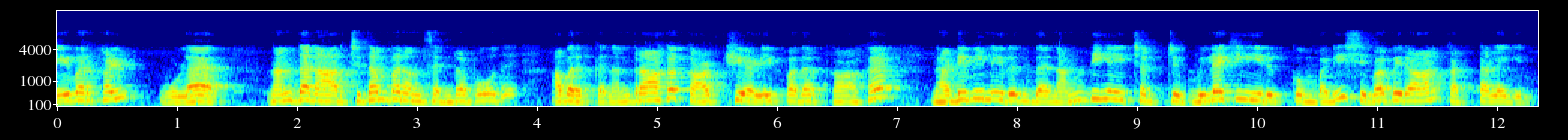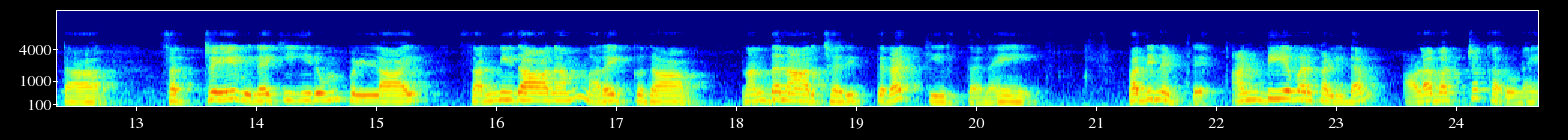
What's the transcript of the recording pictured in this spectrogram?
தேவர்கள் உளர் நந்தனார் சிதம்பரம் சென்றபோது அவருக்கு நன்றாக காட்சி அளிப்பதற்காக நடுவில் இருந்த நந்தியை சற்று விலகியிருக்கும்படி சிவபிரான் கட்டளையிட்டார் சற்றே விலகியிரும் பிள்ளாய் சந்நிதானம் மறைக்குதாம் நந்தனார் சரித்திர கீர்த்தனை பதினெட்டு அண்டியவர்களிடம் அளவற்ற கருணை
